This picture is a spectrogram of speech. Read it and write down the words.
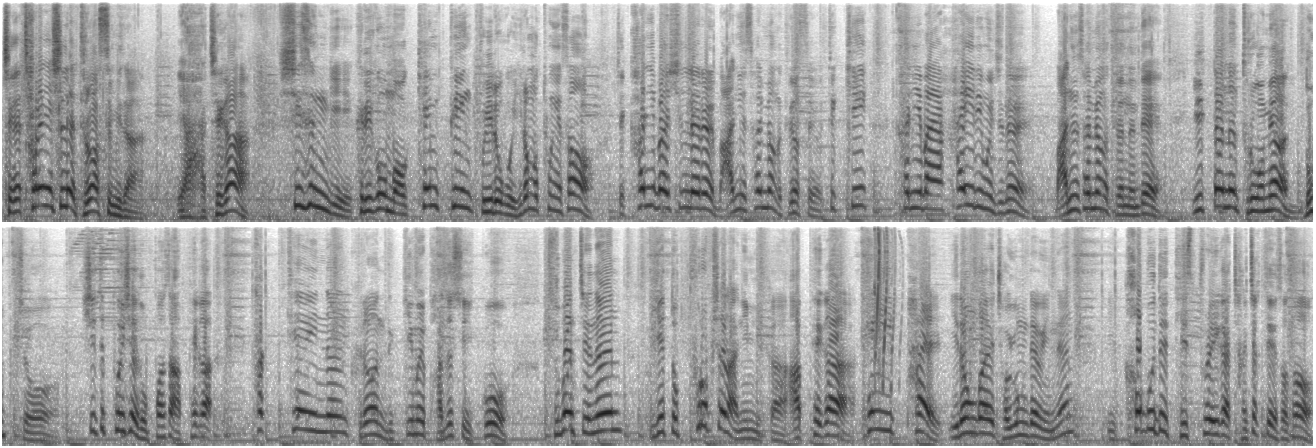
제가 차량의 실내에 들어왔습니다. 야, 제가 시승기 그리고 뭐 캠핑 브이로그 이런 거 통해서 제 카니발 실내를 많이 설명을 드렸어요. 특히 카니발 하이리무진을 많은 설명을 드렸는데 일단은 들어오면 높죠. 시트 포지션이 높아서 앞에가 탁 트여 있는 그런 느낌을 받을 수 있고 두 번째는 이게 또 풀옵션 아닙니까? 앞에가 K8 이런 거에 적용되어 있는 이 커브드 디스플레이가 장착되어 있어서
